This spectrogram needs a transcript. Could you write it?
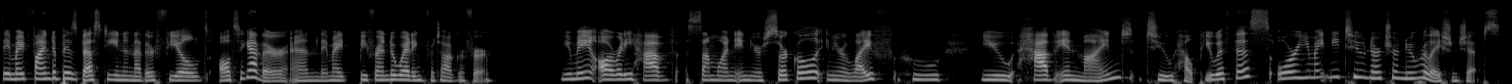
they might find a biz bestie in another field altogether, and they might befriend a wedding photographer. You may already have someone in your circle, in your life, who you have in mind to help you with this, or you might need to nurture new relationships.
